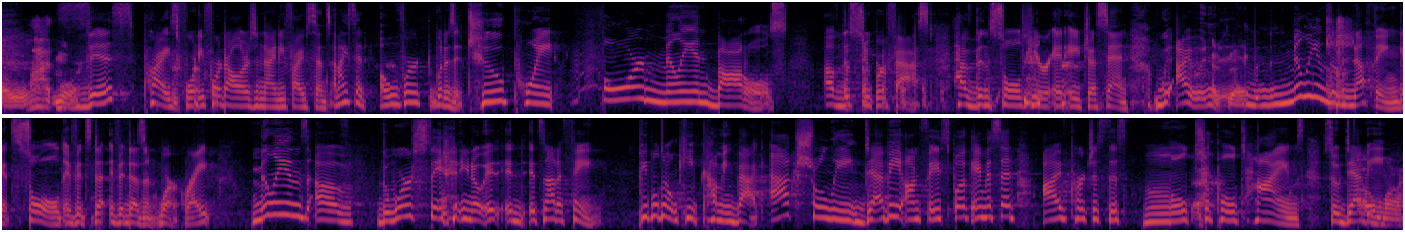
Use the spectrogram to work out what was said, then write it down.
A lot more. This price, $44.95. And I said over, what is it, 2.4 million bottles of the super fast have been sold here at HSN. We, I, right. Millions of nothing gets sold if it's if it doesn't work, right? Millions of the worst thing, you know, it, it, it's not a thing people don't keep coming back. Actually, Debbie on Facebook, Amos said, I've purchased this multiple times. So Debbie, oh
